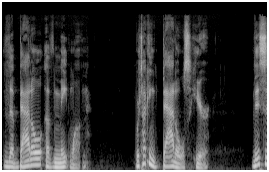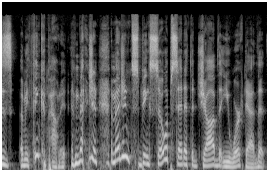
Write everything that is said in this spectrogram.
the Battle of Matewan. We're talking battles here. This is, I mean, think about it. Imagine, imagine being so upset at the job that you worked at that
